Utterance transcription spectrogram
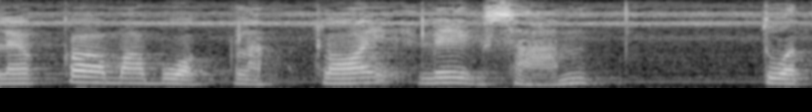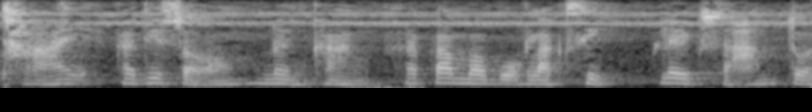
แล้วก็มาบวกหลักร้อยเลขสาม ตัวท้ายครั้งที่สองหนึ่งครั้ง แล้วก็มาบวกหลักสิบเลขสามตัว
